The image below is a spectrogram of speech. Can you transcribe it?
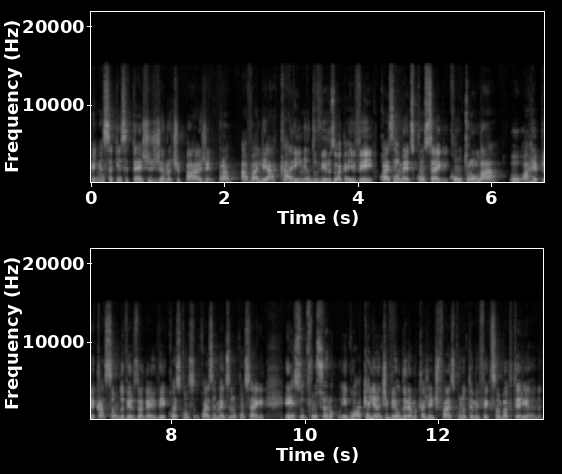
Pensa que esse teste de genotipagem para avaliar a carinha do vírus HIV, quais remédios consegue controlar a replicação do vírus HIV, quais, quais remédios não conseguem, isso funciona igual aquele antibiograma que a gente faz quando tem uma infecção bacteriana,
